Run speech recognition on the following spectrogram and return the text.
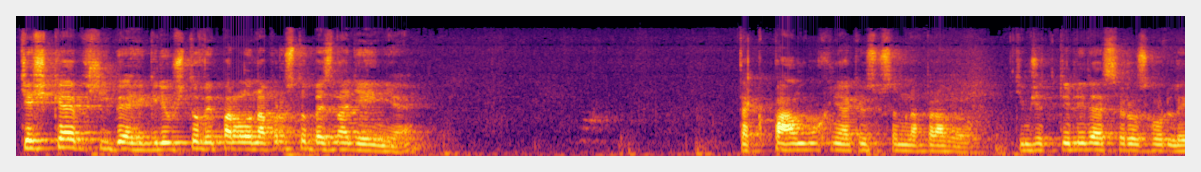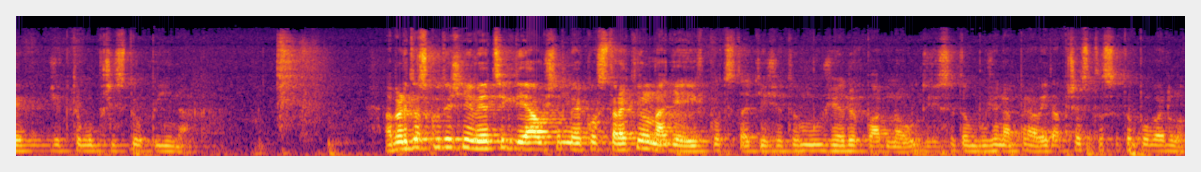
těžké příběhy, kdy už to vypadalo naprosto beznadějně, tak pán Bůh nějakým způsobem napravil. Tím, že ty lidé se rozhodli, že k tomu přistoupí jinak. A byly to skutečně věci, kdy já už jsem jako ztratil naději v podstatě, že to může dopadnout, že se to může napravit a přesto se to povedlo.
